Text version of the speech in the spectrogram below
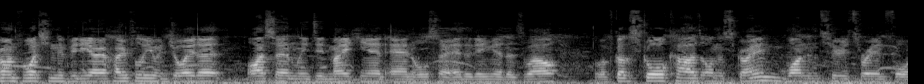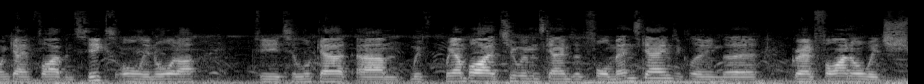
everyone for watching the video. Hopefully you enjoyed it. I certainly did making it and also editing it as well. We've got the scorecards on the screen, 1 and 2, 3 and 4 in game 5 and 6, all in order for you to look at. Um, we've, we umpired two women's games and four men's games, including the grand final, which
